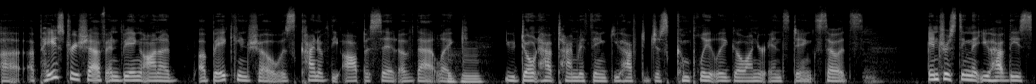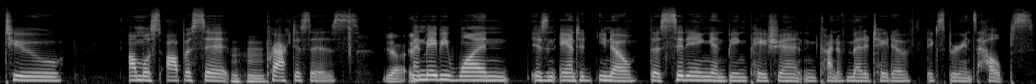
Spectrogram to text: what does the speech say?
a, a pastry chef and being on a, a baking show was kind of the opposite of that. Like mm-hmm. you don't have time to think; you have to just completely go on your instincts. So it's interesting that you have these two almost opposite mm-hmm. practices. Yeah, it, and maybe one is an anti. You know, the sitting and being patient and kind of meditative experience helps.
